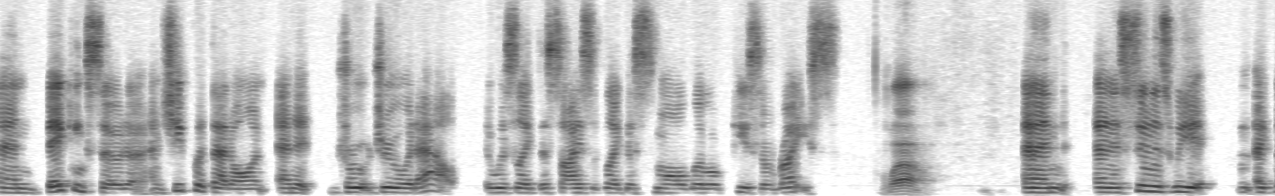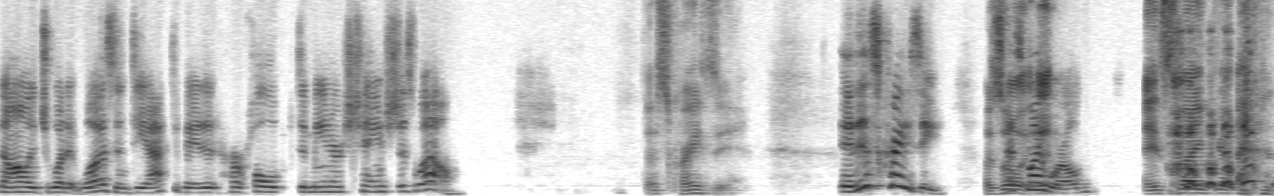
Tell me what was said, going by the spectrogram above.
and baking soda and she put that on and it drew, drew it out it was like the size of like a small little piece of rice wow. and and as soon as we acknowledged what it was and deactivated her whole demeanor changed as well That's crazy. it is crazy So that's my it- world It's like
